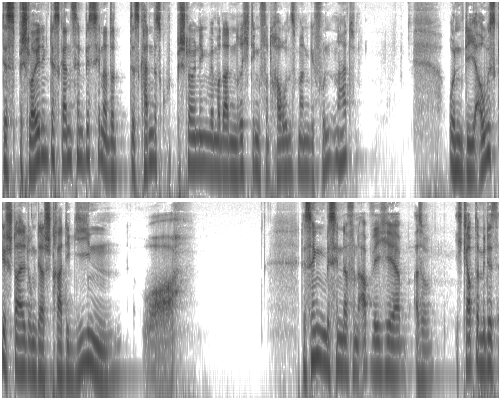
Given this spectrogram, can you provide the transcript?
Das beschleunigt das Ganze ein bisschen, oder das kann das gut beschleunigen, wenn man da den richtigen Vertrauensmann gefunden hat. Und die Ausgestaltung der Strategien, boah, das hängt ein bisschen davon ab, welche, also ich glaube, damit ist,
